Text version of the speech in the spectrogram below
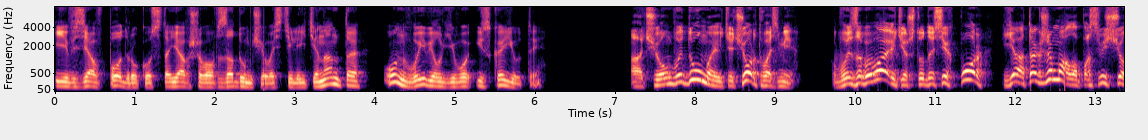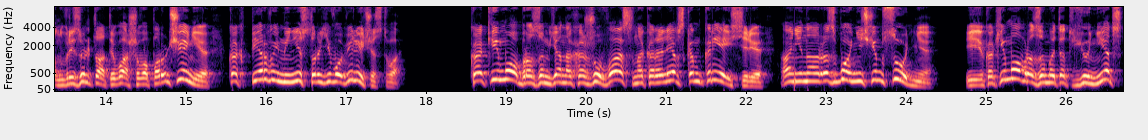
и, взяв под руку стоявшего в задумчивости лейтенанта, он вывел его из каюты. «О чем вы думаете, черт возьми? Вы забываете, что до сих пор я так же мало посвящен в результаты вашего поручения, как первый министр его величества? Каким образом я нахожу вас на королевском крейсере, а не на разбойничьем судне?» И каким образом этот юнец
